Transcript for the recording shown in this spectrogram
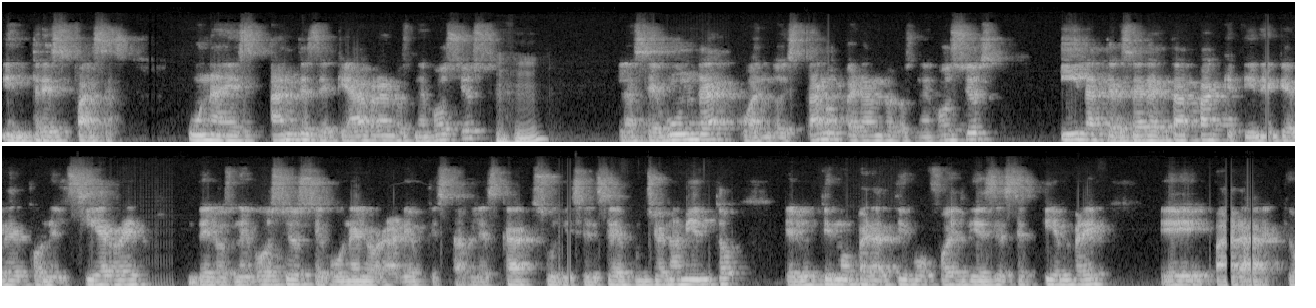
en tres fases. Una es antes de que abran los negocios, la segunda cuando están operando los negocios y la tercera etapa que tiene que ver con el cierre de los negocios según el horario que establezca su licencia de funcionamiento. El último operativo fue el 10 de septiembre, eh, para, que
